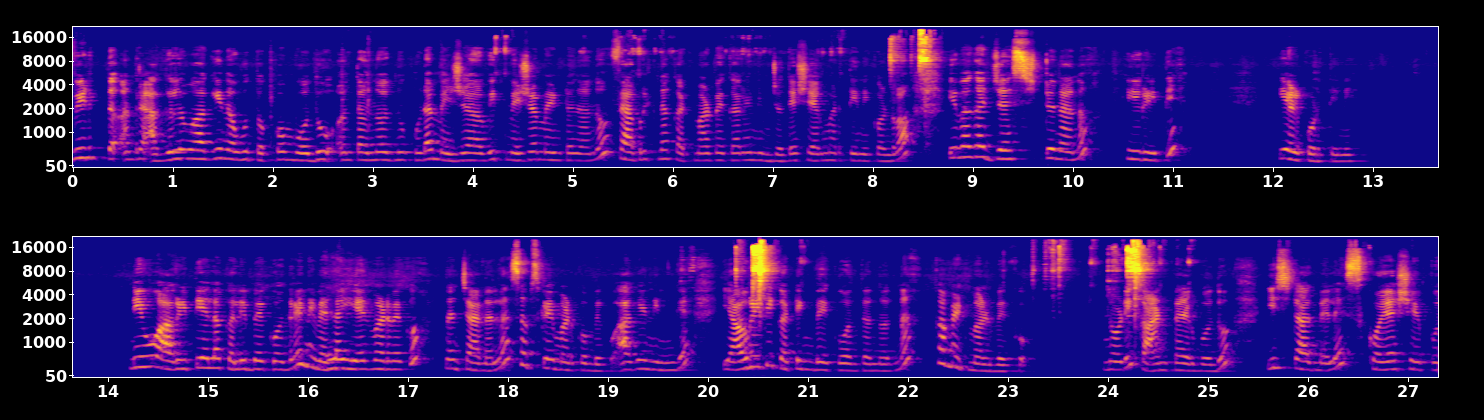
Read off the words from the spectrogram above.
ವಿಡ್ತ್ ಅಂದರೆ ಅಗಲವಾಗಿ ನಾವು ತಕ್ಕೊಬೋದು ಅಂತ ಅನ್ನೋದನ್ನು ಕೂಡ ಮೆಜ ವಿತ್ ಮೆಜರ್ಮೆಂಟ್ ನಾನು ಫ್ಯಾಬ್ರಿಕ್ನ ಕಟ್ ಮಾಡಬೇಕಾದ್ರೆ ನಿಮ್ಮ ಜೊತೆ ಶೇರ್ ಮಾಡ್ತೀನಿ ಕೊಂಡ್ರು ಇವಾಗ ಜಸ್ಟ್ ನಾನು ಈ ರೀತಿ ಹೇಳ್ಕೊಡ್ತೀನಿ. ನೀವು ಆ ರೀತಿ ಎಲ್ಲ ಕಲಿಬೇಕು ಅಂದರೆ ನೀವೆಲ್ಲ ಏನು ಮಾಡಬೇಕು? ನನ್ನ ಚಾನಲ್ನ ಸಬ್ಸ್ಕ್ರೈಬ್ ಮಾಡ್ಕೊಬೇಕು. ಹಾಗೆ ನಿಮಗೆ ಯಾವ ರೀತಿ ಕಟ್ಟಿಂಗ್ ಬೇಕು ಅಂತ ಅನ್ನೋದನ್ನ ಕಮೆಂಟ್ ಮಾಡಬೇಕು. ನೋಡಿ ಕಾಣ್ತಾ ಇರ್ಬೋದು. ಇಷ್ಟಾದಮೇಲೆ ಸ್ಕ್ವಯರ್ ಶೇಪು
